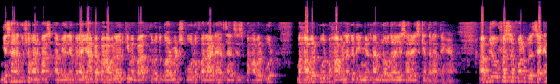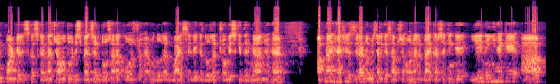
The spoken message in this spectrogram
ये सारा कुछ हमारे पास अवेलेबल है। यहाँ पे बहावलनगर की मैं बात करूँ तो government school of allied health sciences Bahawalpur Bahawalpur Bahawalnagar इमिर खान लोधरा ये सारे इसके अंदर आते हैं। अब जो first of all second point discuss करना चाहूँ तो डिस्पेंसर दो साल कोर्स जो है वो 2022 से लेकर 2024 के दरमियान जो है, अपना जिला डोमिसाइल के हिसाब से ऑनलाइन अप्लाई कर सकेंगे। ये नहीं है कि आप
